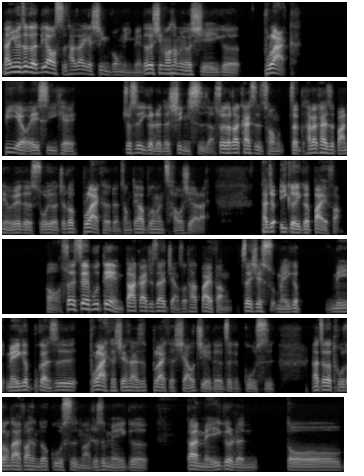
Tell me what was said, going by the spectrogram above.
那因为这个钥匙它在一个信封里面，这个信封上面有写一个 Black B L A C K。就是一个人的姓氏啊，所以他开始从整个，他就开始把纽约的所有叫做 Black 的人从电话簿上面抄下来，他就一个一个拜访哦，所以这部电影大概就是在讲说他拜访这些每一个每每一个不管是 Black 先生还是 Black 小姐的这个故事。那这个途中大概发生很多故事嘛，就是每一个但每一个人都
